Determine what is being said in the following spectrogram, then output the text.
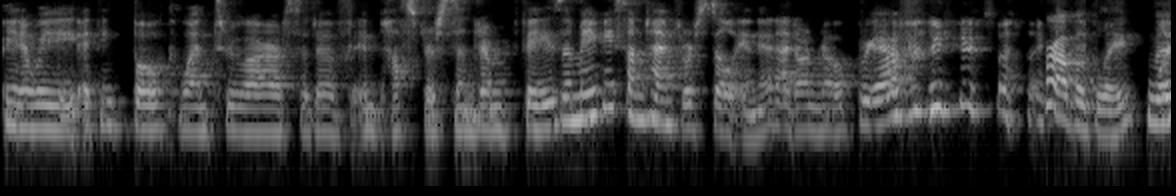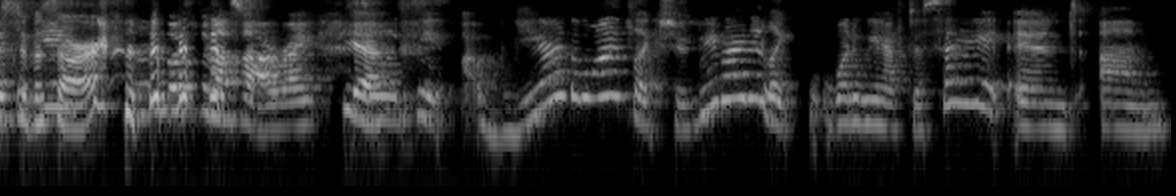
you know, we, I think both went through our sort of imposter syndrome phase. And maybe sometimes we're still in it. I don't know, Priya. like, Probably. Most like, of us are. most of us are, right? Yeah. So, like, hey, we are the ones, like, should we write it? Like, what do we have to say? And, um,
